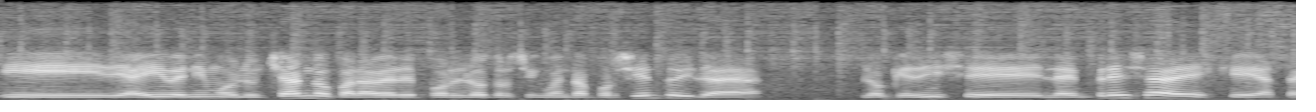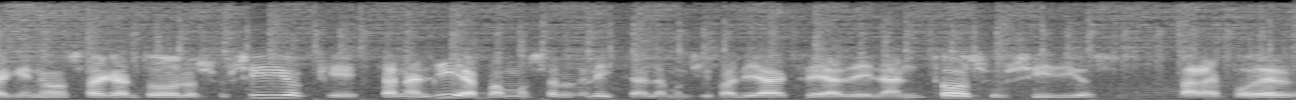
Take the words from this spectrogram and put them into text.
y de ahí venimos luchando para ver por el otro 50% y lo que dice la empresa es que hasta que no salgan todos los subsidios, que están al día, vamos a ser realistas, la municipalidad se adelantó subsidios para poder,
